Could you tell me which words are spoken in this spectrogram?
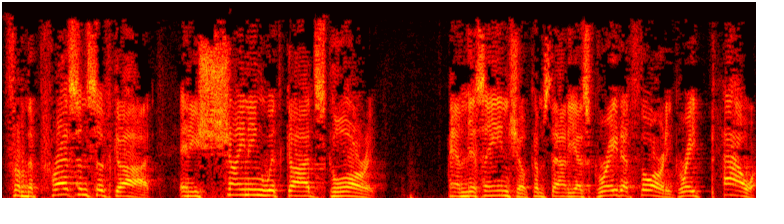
from the presence of God, and he's shining with God's glory. And this angel comes down. He has great authority, great power.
